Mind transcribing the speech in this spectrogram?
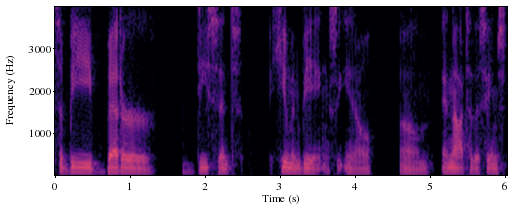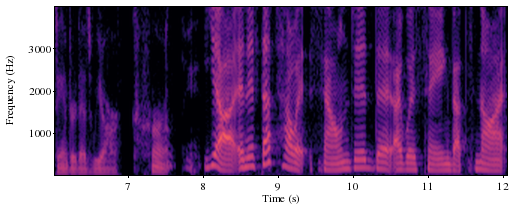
to be better, decent human beings. You know, um, and not to the same standard as we are currently. Yeah, and if that's how it sounded, that I was saying that's not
